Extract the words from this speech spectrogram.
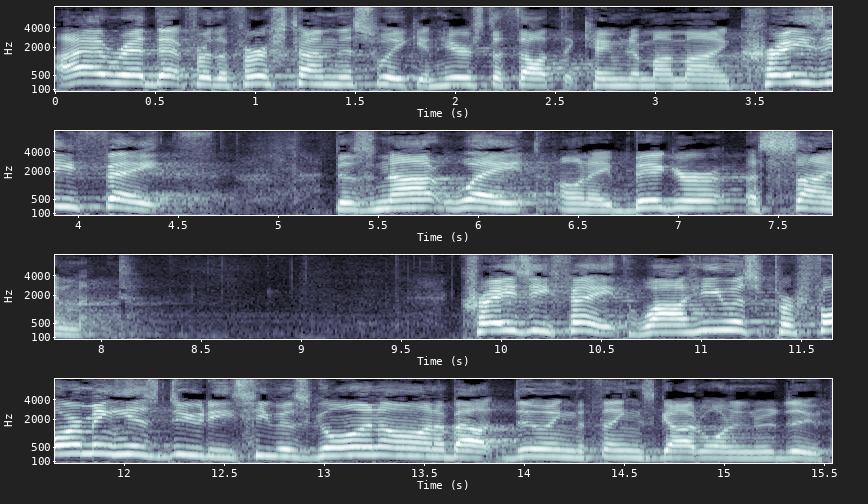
I read that for the first time this week, and here's the thought that came to my mind crazy faith does not wait on a bigger assignment. Crazy faith. While he was performing his duties, he was going on about doing the things God wanted him to do.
